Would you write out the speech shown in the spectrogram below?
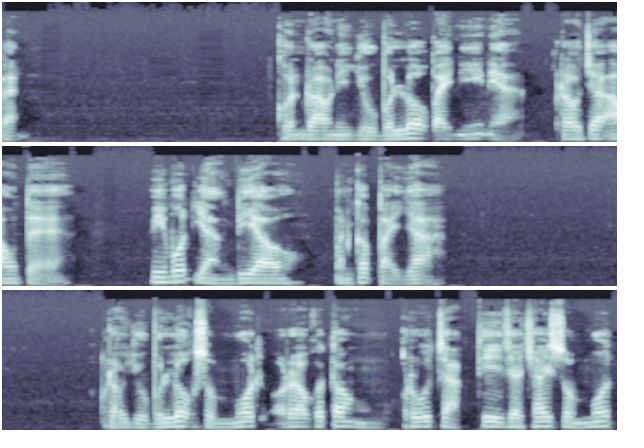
กัน คนเราเนี่ยอยู่บนโลกใบนี้เนี่ย เราจะเอาแต่วิมุตต์อย่างเดียว มันก็ไปยาก เราอยู่บนโลกสมมุติเราก็ต้องรู้จักที่จะใช้สมมุติ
